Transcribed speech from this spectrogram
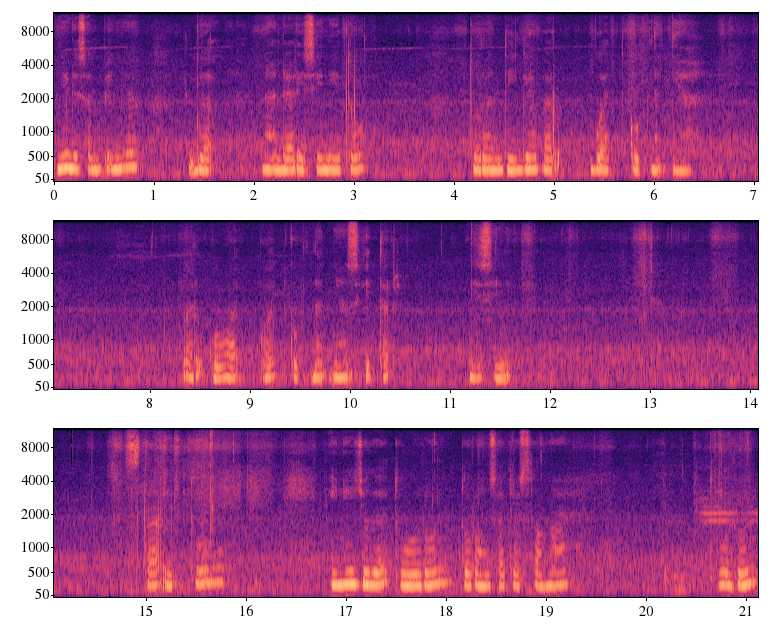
ini di sampingnya juga. Nah dari sini itu turun tiga baru buat kupnatnya baru buat buat kupnatnya sekitar di sini setelah itu ini juga turun turun satu setengah. Turun.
